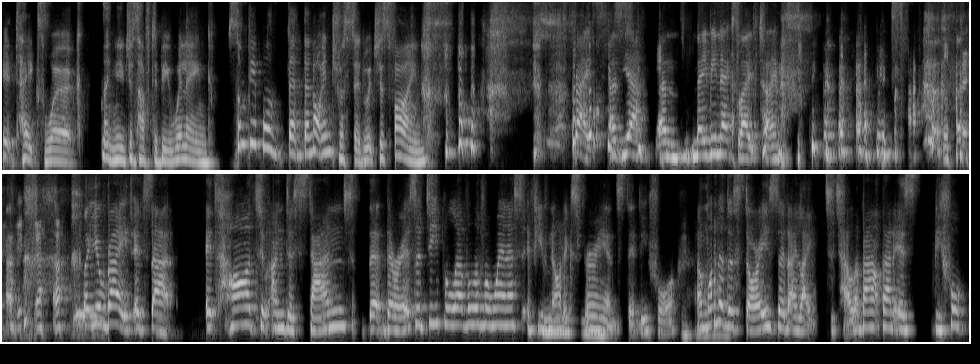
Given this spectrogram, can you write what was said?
it takes work and you just have to be willing. Some people, they're, they're not interested, which is fine. right. And yeah. And maybe next lifetime. but you're right. It's that it's hard to understand that there is a deeper level of awareness if you've not mm-hmm. experienced it before. Mm-hmm. And one of the stories that I like to tell about that is before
